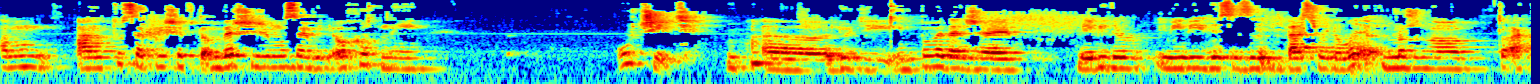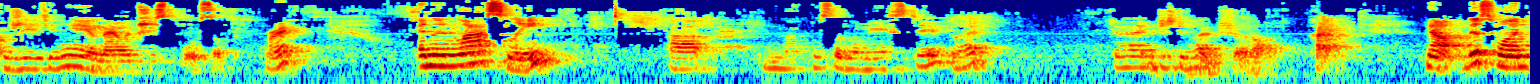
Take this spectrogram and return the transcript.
A, m- a tu sa píše v tom verši, že musíme byť ochotní učiť uh, ľudí, im povedať, že Maybe, there, maybe this isn't the best way to live, možno to, ako žijete, nie je najlepší spôsob. right? And then lastly, A na poslednom mieste, Go ahead. Go ahead and just go ahead and show it off. Okay. Now, this one,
